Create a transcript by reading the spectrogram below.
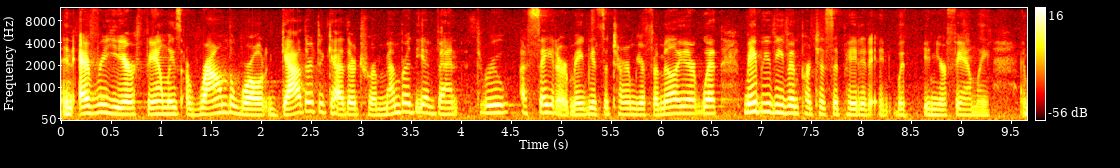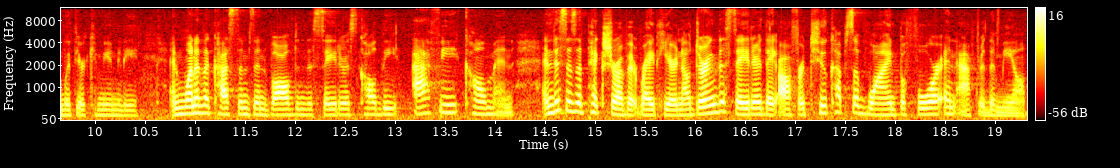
And every year, families around the world gather together to remember the event through a Seder. Maybe it's a term you're familiar with. Maybe you've even participated in, with, in your family and with your community. And one of the customs involved in the Seder is called the Afikomen. And this is a picture of it right here. Now, during the Seder, they offer two cups of wine before and after the meal.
